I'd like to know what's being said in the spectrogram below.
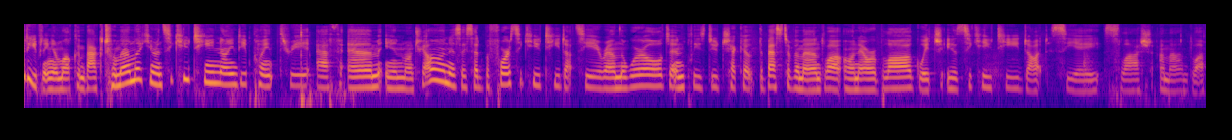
Good evening and welcome back to Amandla here on CKUT 90.3 FM in Montreal. And as I said before, CKUT.ca around the world. And please do check out the best of Amandla on our blog, which is CKUT.ca slash Amandla.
